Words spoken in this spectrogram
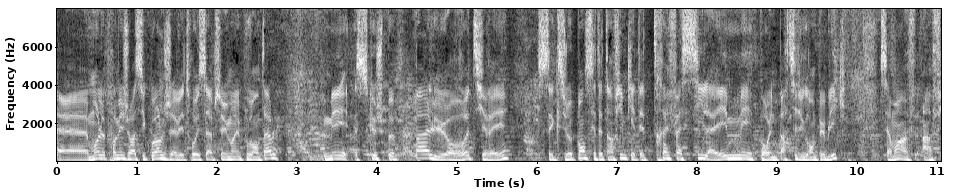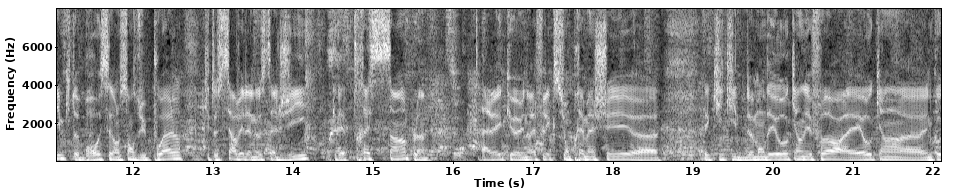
Euh, moi, le premier Jurassic World, j'avais trouvé ça absolument épouvantable, mais ce que je peux pas lui retirer, c'est que je pense que c'était un film qui était très facile à aimer pour une partie du grand public. C'est vraiment un, un film qui te brossait dans le sens du poil, qui te servait de la nostalgie, qui était très simple, avec euh, une réflexion prémâchée euh, qui, qui ne demandaient aucun effort et aucun, euh, une co-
